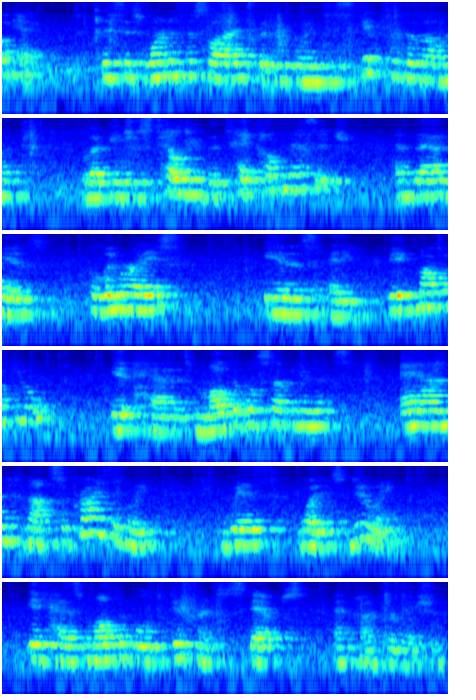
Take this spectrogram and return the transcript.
Okay, this is one of the slides that we're going to skip for the moment. Let me just tell you the take-home message, and that is polymerase is a big molecule. It has multiple subunits, and not surprisingly, with what it's doing, it has multiple different steps and conformations.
